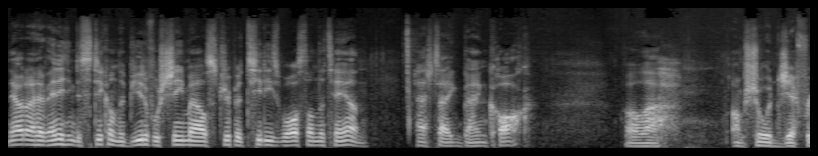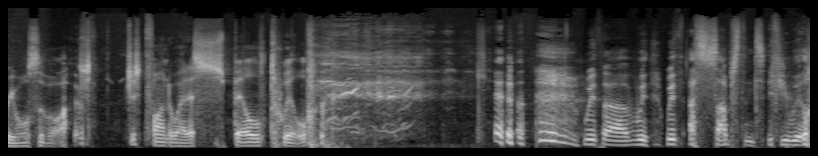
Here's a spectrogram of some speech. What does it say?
Now I don't have anything to stick on the beautiful she-male stripper titties whilst on the town. Hashtag Bangkok. Well, uh, I'm sure Jeffrey will survive. Just find a way to spell twill. with, uh, with, with a substance, if you will.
